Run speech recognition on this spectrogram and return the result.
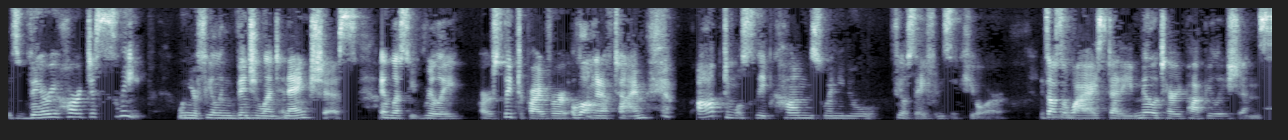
it's very hard to sleep when you're feeling vigilant and anxious, unless you really are sleep deprived for a long enough time. Optimal sleep comes when you feel safe and secure. It's also why I study military populations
